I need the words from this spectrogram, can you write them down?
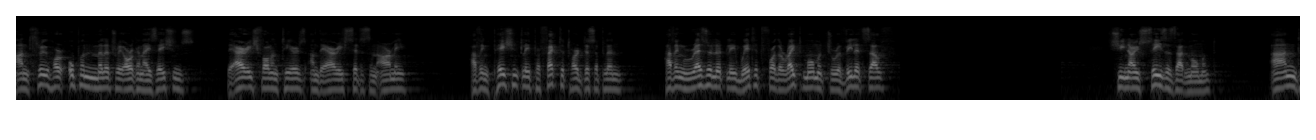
and through her open military organisations, the Irish Volunteers and the Irish Citizen Army, having patiently perfected her discipline, having resolutely waited for the right moment to reveal itself, she now seizes that moment and,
